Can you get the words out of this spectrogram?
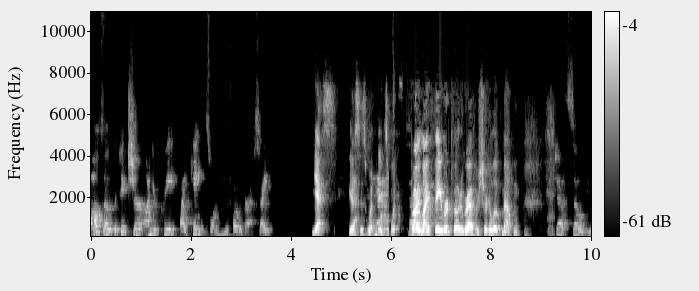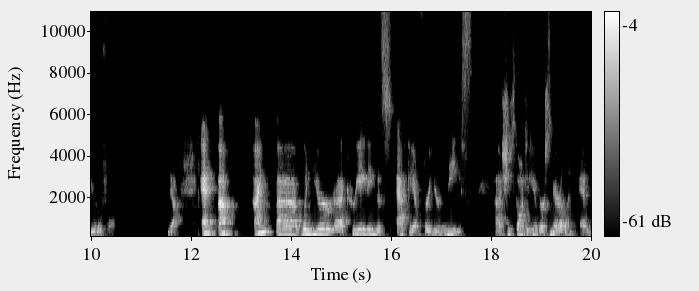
also the picture on your Create by Kate is one of your photographs, right? Yes, yes, yeah. is one. It's what so, probably my favorite photograph of Sugarloaf Mountain. Just so beautiful. Yeah, and um, I'm uh, when you're uh, creating this Afghan for your niece. Uh, she's gone to University of Maryland, and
